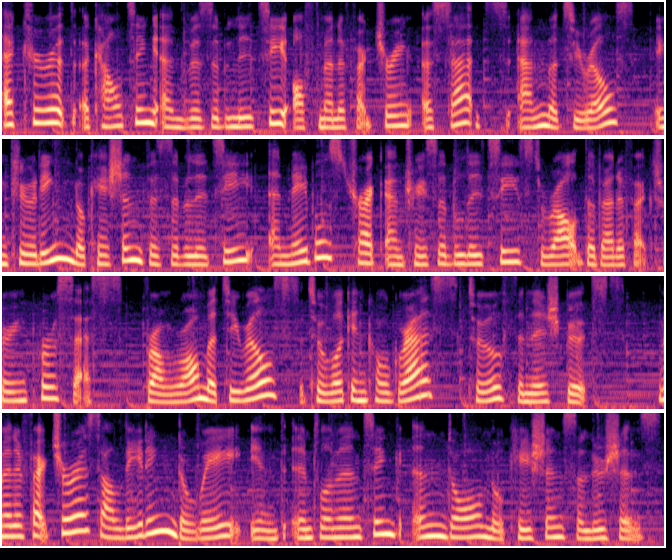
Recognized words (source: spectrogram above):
Accurate accounting and visibility of manufacturing assets and materials, including location visibility, enables track and traceability throughout the manufacturing process, from raw materials to work in progress to finished goods. Manufacturers are leading the way in implementing indoor location solutions,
